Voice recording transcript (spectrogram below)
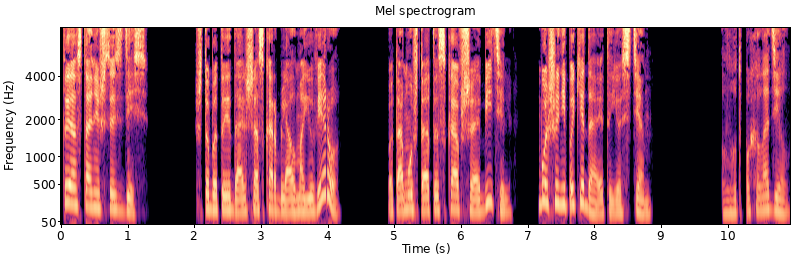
«Ты останешься здесь. Чтобы ты и дальше оскорблял мою веру? Потому что отыскавший обитель больше не покидает ее стен». Лот похолодел.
